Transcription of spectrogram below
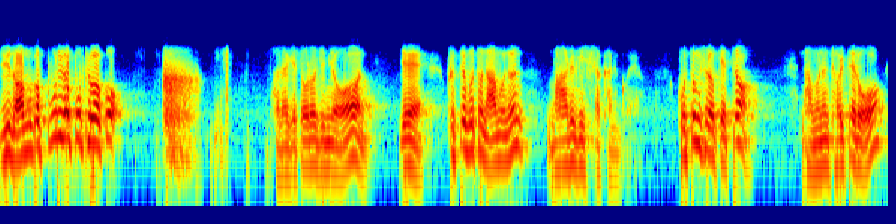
이 나무가 뿌리가 뽑혀갖고 바닥에 떨어지면 예 그때부터 나무는 마르기 시작하는 거예요. 고통스럽겠죠? 나무는 절대로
